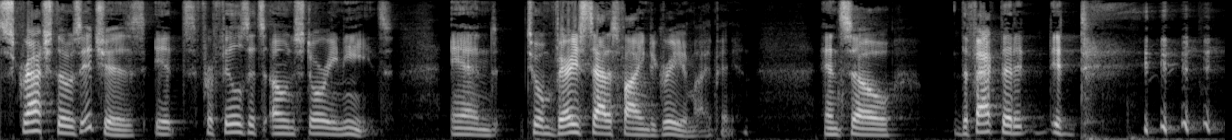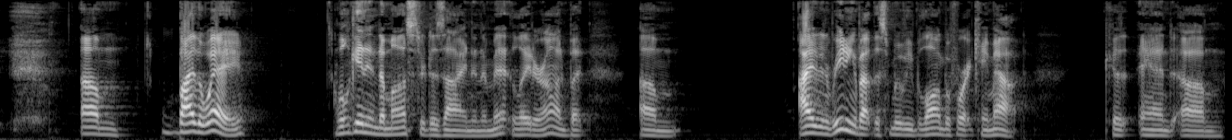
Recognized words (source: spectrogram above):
scratch those itches it fulfills its own story needs. And to a very satisfying degree in my opinion. And so the fact that it it um by the way we'll get into monster design in a minute later on, but um, I had been reading about this movie long before it came out, 'Cause- and um,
